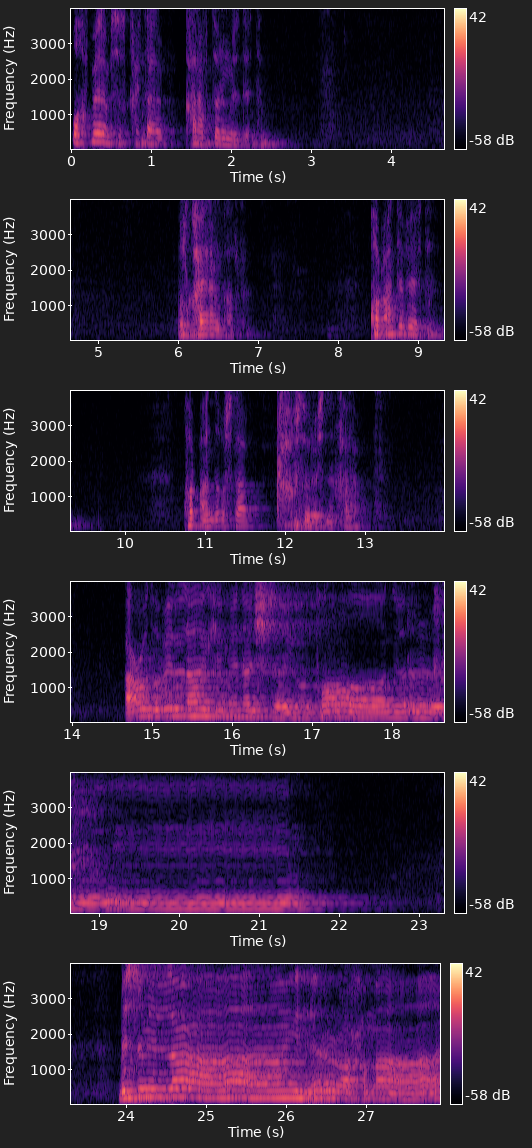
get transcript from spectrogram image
oh, oku siz kaytarıp karap durunuz dedi. Bul kayran kaldı. Kur'an'da verdi. Kur'an'da usta Kahf suresine karap. أعوذ بالله من الشيطان الرجيم بسم الله الرحمن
